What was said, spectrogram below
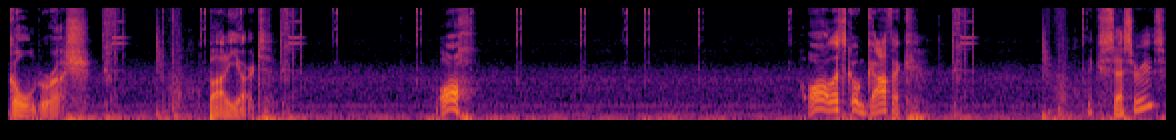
Gold Rush. Body art. Oh. Oh, let's go gothic. Accessories?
